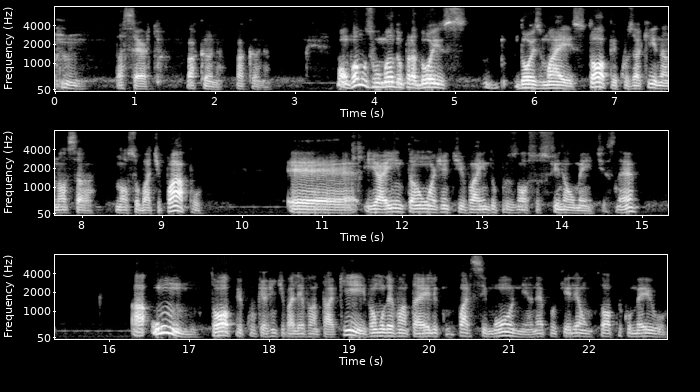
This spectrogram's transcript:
Tá certo. Bacana, bacana. Bom, vamos rumando para dois, dois mais tópicos aqui na nossa nosso bate-papo. É, e aí, então, a gente vai indo para os nossos finalmente, né? Há um tópico que a gente vai levantar aqui, vamos levantar ele com parcimônia, né? Porque ele é um tópico meio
